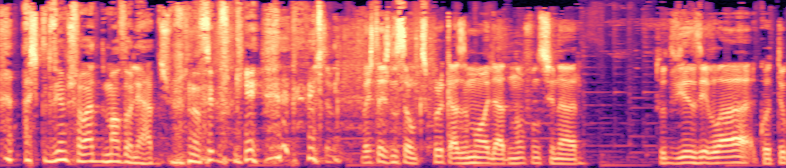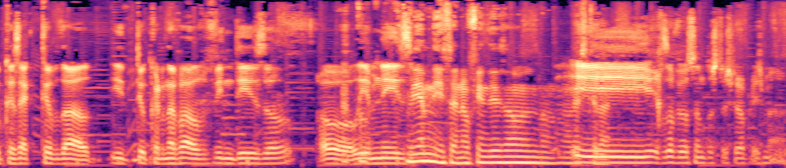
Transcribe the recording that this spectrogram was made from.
Acho que devíamos falar de maus olhados, mas não sei porquê. Mas tens noção que se por acaso o meu olhado não funcionar, tu devias ir lá com o teu casaco de cabedal e o teu carnaval Vin Diesel ou Liam Neeson Liam Neeson, no fim diz não, não, e resolver o assunto pelas tuas próprias mãos.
